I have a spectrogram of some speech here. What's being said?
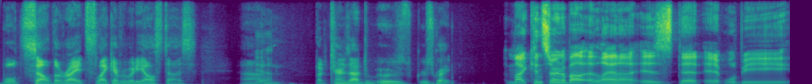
we'll sell the rights like everybody else does. Um, Yeah. But it turns out it was, it was great. My concern about Atlanta is that it will be,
